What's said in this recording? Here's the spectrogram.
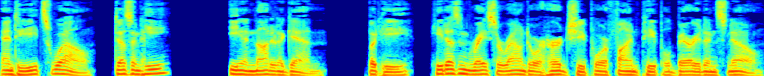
And he eats well, doesn't he? Ian nodded again. But he, He doesn't race around or herd sheep or find people buried in snow.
